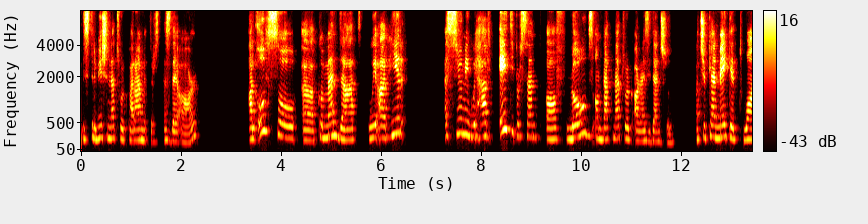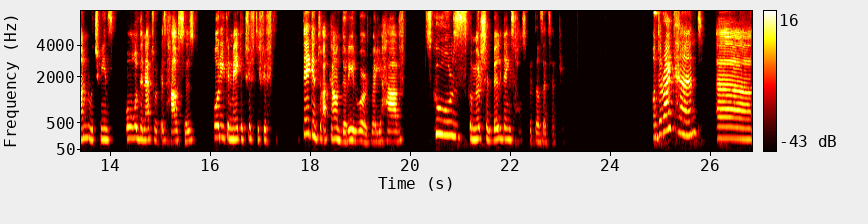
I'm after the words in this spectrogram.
distribution network parameters as they are. I'll also uh, comment that we are here assuming we have 80% of loads on that network are residential, but you can make it one, which means all the network is houses, or you can make it 50-50. Take into account the real world where you have schools, commercial buildings, hospitals, etc. On the right hand, uh,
